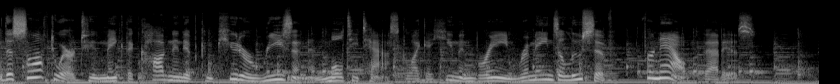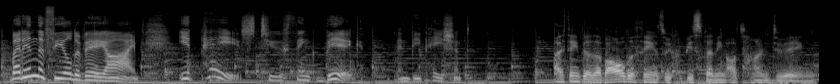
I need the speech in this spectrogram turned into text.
the software to make the cognitive computer reason and multitask like a human brain remains elusive. For now, that is. But in the field of AI, it pays to think big and be patient. I think that of all the things we could be spending our time doing,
